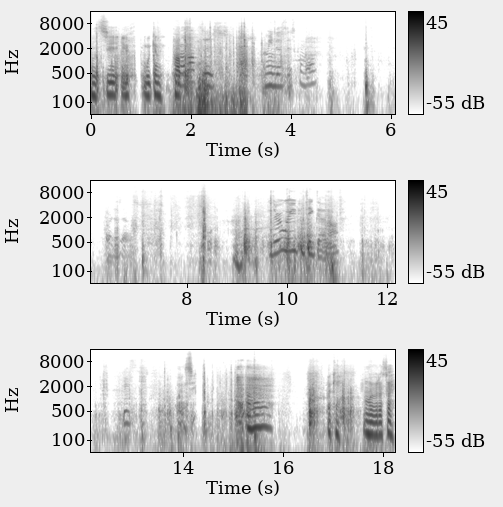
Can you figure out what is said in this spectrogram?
Let's see if we can pop. about this? I mean, does this come off? Or does that? Is there a way you can take that off? This. Let's see. Okay, move it aside.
